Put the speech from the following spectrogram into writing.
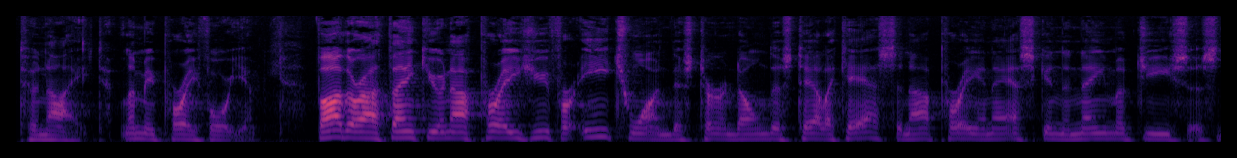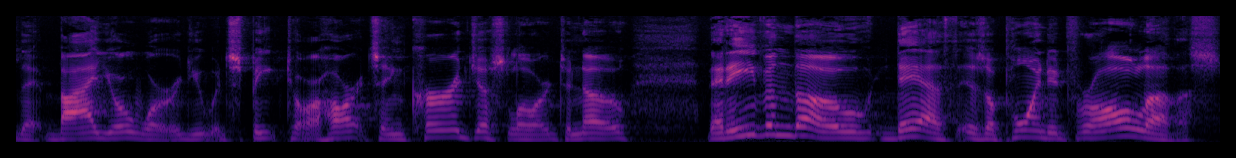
tonight. Let me pray for you. Father, I thank you and I praise you for each one that's turned on this telecast. And I pray and ask in the name of Jesus that by your word you would speak to our hearts. Encourage us, Lord, to know that even though death is appointed for all of us,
